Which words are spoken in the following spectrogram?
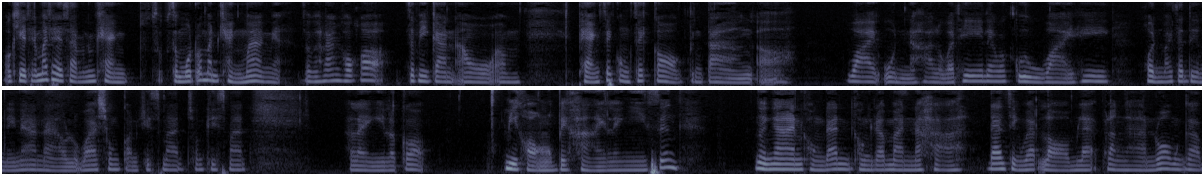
โอเคถ้ามาเทศาสตร์น้ำแข็งสมมติว่ามันแข็งมากเนี่ยจนกระทั่งเขาก็จะมีการเอาแผงไส้กงไส้กรอกต่างๆวายอุ่นนะคะ หรือว่าที่เรียกว่ากลูวน์ที่คนมักจะดื่มในหน้าหนาว หรือว่าช่วงก่อนคริสต์มาสช่วงคริสต์มาสอะไรอย่างนี้แล้วก็มีของลงไปขายอะไรอย่างนี้ ซึ่งหน่วยงานของด้านของเยอรมันนะคะ ด้านสิ่งแวดล้อมและพลังงานร่วมกับ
